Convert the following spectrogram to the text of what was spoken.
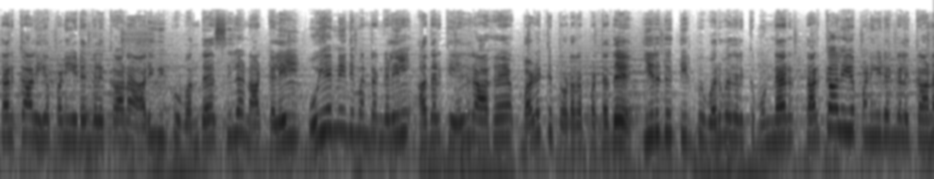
தற்காலிக பணி பணியிடங்களுக்கான அறிவிப்பு வந்த சில நாட்களில் உயர்நீதிமன்றங்களில் அதற்கு எதிராக வழக்கு தொடரப்பட்டது. இறுதி தீர்ப்பு வருவதற்கு முன்னர் தற்காலிக பணியிடங்களுக்கான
